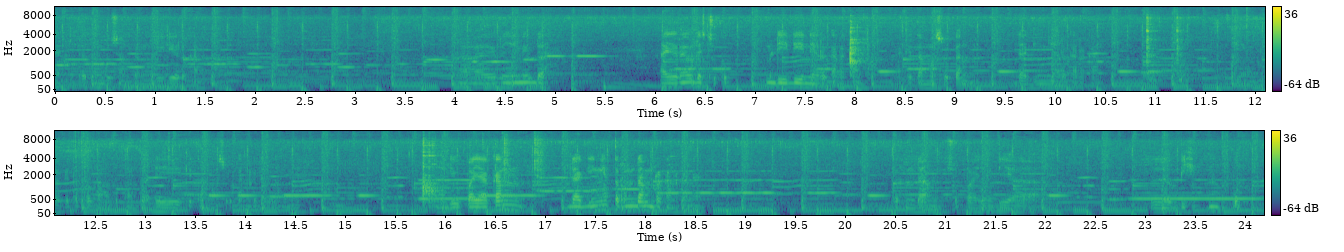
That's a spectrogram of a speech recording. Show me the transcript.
Nah kita tunggu sampai mendidih rekan. Nah airnya ini udah airnya udah cukup mendidih nih rekan-rekan. Nah, kita masukkan dagingnya rekan-rekan. Jadi yang kita potong-potong tadi kita masukkan ke dalamnya nah diupayakan dagingnya terendam rekan-rekan ya. Terendam supaya dia lebih empuk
